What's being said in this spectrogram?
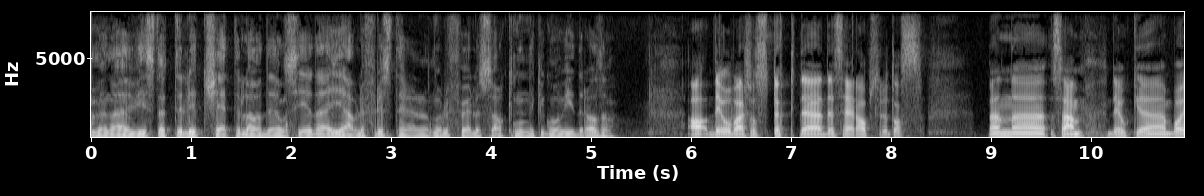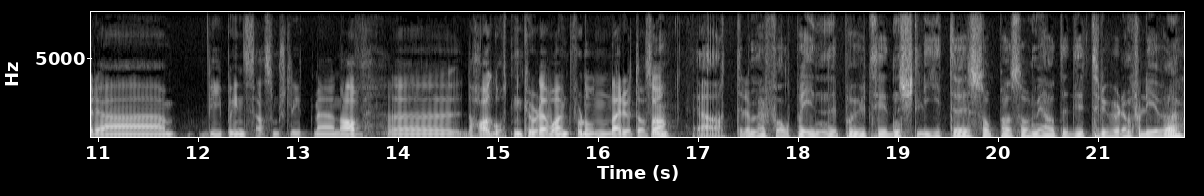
men jeg, vi støtter litt Kjetil av det han sier. Det er jævlig frustrerende når du føler saken din ikke går videre, altså. Ja, det å være så støkk, det, det ser jeg absolutt, ass. Men eh, Sam, det er jo ikke bare vi på innsida som sliter med Nav. Eh, det har gått en kule varmt for noen der ute også. Ja, til og med folk på, på utsiden sliter såpass så mye at de truer dem for livet.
